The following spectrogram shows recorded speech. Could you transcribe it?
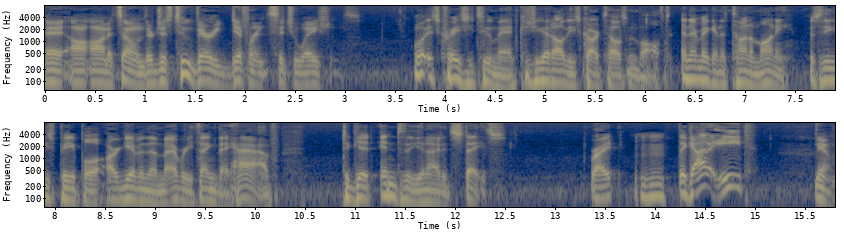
eh, on its own. They're just two very different situations. Well, it's crazy too, man, because you got all these cartels involved, and they're making a ton of money because these people are giving them everything they have to get into the United States. Right? Mm-hmm. They got to eat. Yeah.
